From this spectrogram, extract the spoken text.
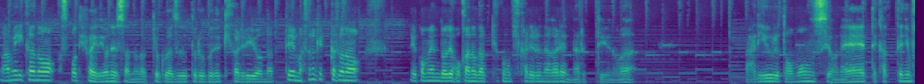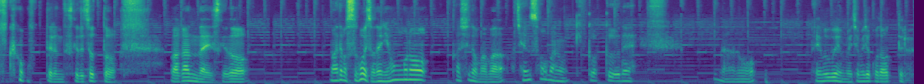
アメリカの Spotify で米津さんの楽曲がずっとループで聴かれるようになって、まあ、その結果、その、レコメンドで他の楽曲も聴かれる流れになるっていうのは、あり得ると思うんすよねって勝手に僕思ってるんですけど、ちょっとわかんないですけど、まあでもすごいですよね。日本語の歌詞のまま、チェンソーマン、キックバックね、あの、MV もめちゃめちゃこだわってる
